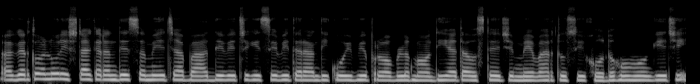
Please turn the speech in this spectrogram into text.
ਅਗਰ ਤੁਹਾਨੂੰ ਰਿਸ਼ਤਾ ਕਰਨ ਦੇ ਸਮੇਂ ਜਾਂ ਬਾਅਦ ਦੇ ਵਿੱਚ ਕਿਸੇ ਵੀ ਤਰ੍ਹਾਂ ਦੀ ਕੋਈ ਵੀ ਪ੍ਰੋਬਲਮ ਆਉਂਦੀ ਹੈ, ਤਾਂ ਉਸ ਤੇ ਜ਼ਿੰਮੇਵਾਰ ਤੁਸੀਂ ਖੁਦ ਹੋਵੋਗੇ ਜੀ।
